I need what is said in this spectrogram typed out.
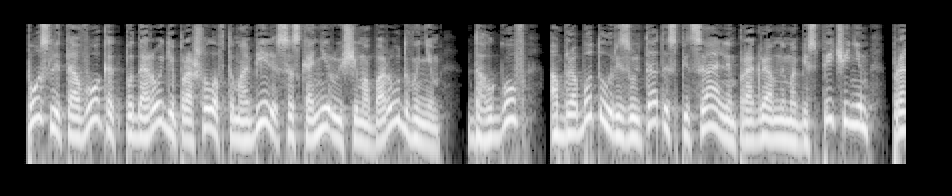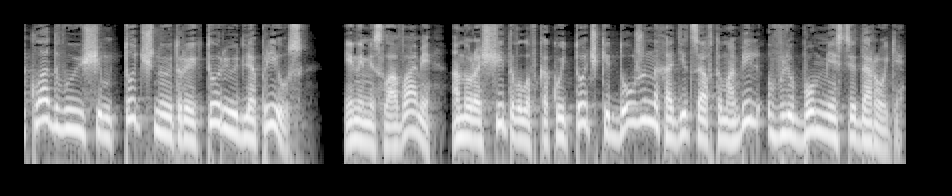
После того, как по дороге прошел автомобиль со сканирующим оборудованием, Долгов обработал результаты специальным программным обеспечением, прокладывающим точную траекторию для Prius – Иными словами, оно рассчитывало, в какой точке должен находиться автомобиль в любом месте дороги.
